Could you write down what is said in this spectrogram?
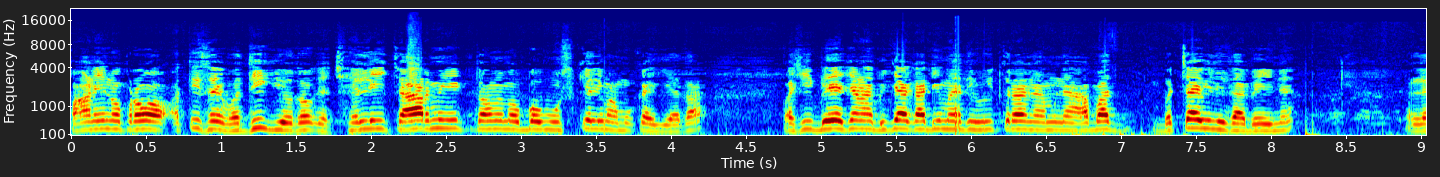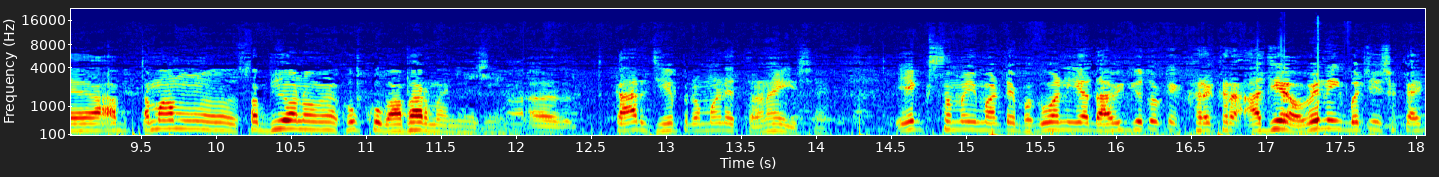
પાણીનો પ્રવાહ અતિશય વધી ગયો હતો કે છેલ્લી ચાર મિનિટ તો અમે બહુ મુશ્કેલીમાં મુકાઈ ગયા હતા. પછી બે જણા બીજા ગાડીમાંથી ઉતરાને અમને આ બાદ બચાવી લીધા બેને એટલે આ તમામ સભ્યોનો અમે ખૂબ ખૂબ આભાર માનીએ છીએ. કાર જે પ્રમાણે તણાઈ છે એક સમય માટે ભગવાન યાદ આવી ગયો હતો કે ખરેખર આજે હવે નહીં બચી શકાય?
